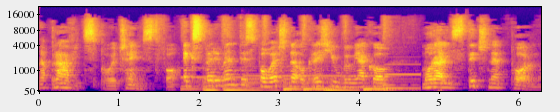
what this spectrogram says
naprawić społeczeństwo. Eksperymenty społeczne określiłbym jako moralistyczne porno.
